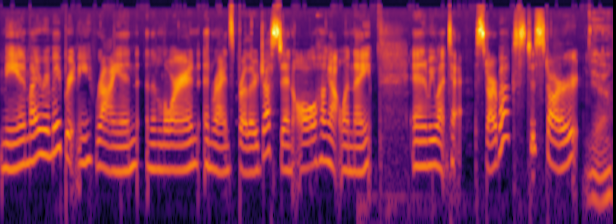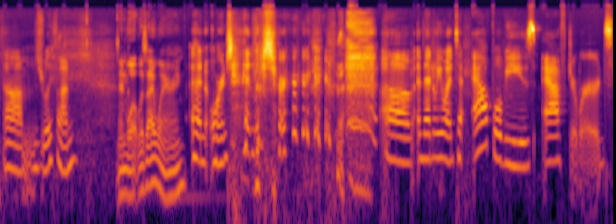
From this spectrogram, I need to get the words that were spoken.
me and my roommate Brittany, Ryan, and then Lauren and Ryan's brother Justin all hung out one night. And we went to Starbucks to start. Yeah. Um, it was really fun. And what was I wearing? an orange Henley shirt. um, and then we went to Applebee's afterwards.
